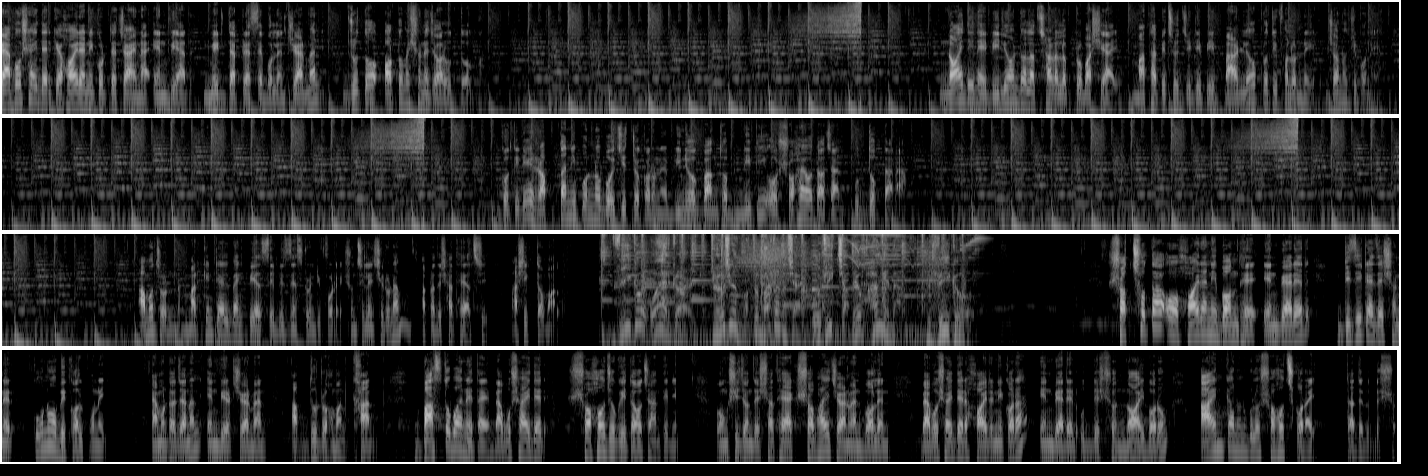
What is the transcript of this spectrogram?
ব্যবসায়ীদেরকে হয়রানি করতে চায় না এনবিআর মিড দ্য প্রেসে বললেন চেয়ারম্যান, দ্রুত অটোমেশনে যাওয়ার উদ্যোগ। নয় দিনে বিলিয়ন ডলার ছাড়ালো প্রবাসী আয়, মাথাপিছু জিডিপি বাড়লেও প্রতিফলন নেই জনজীবনে। গতি নিয়ে রপ্তানি পণ্য বৈচিত্র্যকরণে বিনিয়োগ বান্ধব নীতি ও সহায়তা চান উদ্যোক্তারা। আমন্ত্রণ mercantile bank PLC business twenty ফোরে শুনছিলেন শিরোনাম আপনাদের সাথে আছি Ashiq Tamal. Vigo wire guard প্রয়োজন মতো বাঁকানো যায় অধিক চাপেও ভাঙে না। ভিগো স্বচ্ছতা ও হয়রানি বন্ধে এনবিআরের ডিজিটাইজেশনের কোনো বিকল্প নেই। এমনটা জানান এনবিআর চেয়ারম্যান আব্দুর রহমান খান। বাস্তবায়নে তাই ব্যবসায়ীদের সহযোগিতাও চান তিনি। অংশীজনদের সাথে এক সভায় চেয়ারম্যান বলেন ব্যবসায়ীদের হয়রানি করা এনবিআরের উদ্দেশ্য নয় বরং আইন কানুনগুলো সহজ করাই তাদের উদ্দেশ্য।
